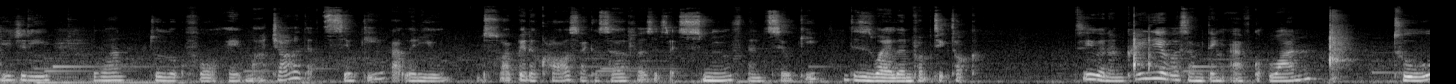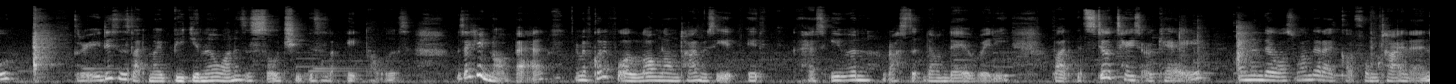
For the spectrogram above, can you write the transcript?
Usually, want to look for a matcha that's silky. That when you swipe it across like a surface, it's like smooth and silky. This is what I learned from TikTok. See, when I'm crazy over something, I've got one, two, three. This is like my beginner one. This is so cheap. This is like eight dollars. It's actually not bad, and I've got it for a long, long time. You see, it, it has even rusted down there already, but it still tastes okay. And then there was one that I got from Thailand.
